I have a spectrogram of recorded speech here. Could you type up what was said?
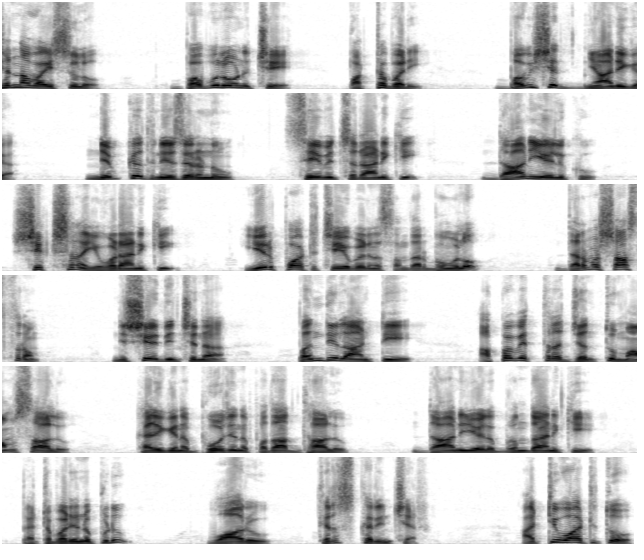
చిన్న వయసులో బబులోనుచే పట్టబడి భవిష్యత్ జ్ఞానిగా నిజరును సేవించడానికి దానియేలుకు శిక్షణ ఇవ్వడానికి ఏర్పాటు చేయబడిన సందర్భంలో ధర్మశాస్త్రం నిషేధించిన పందిలాంటి అపవిత్ర జంతు మాంసాలు కలిగిన భోజన పదార్థాలు దానియేలు బృందానికి పెట్టబడినప్పుడు వారు తిరస్కరించారు. అట్టివాటితో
